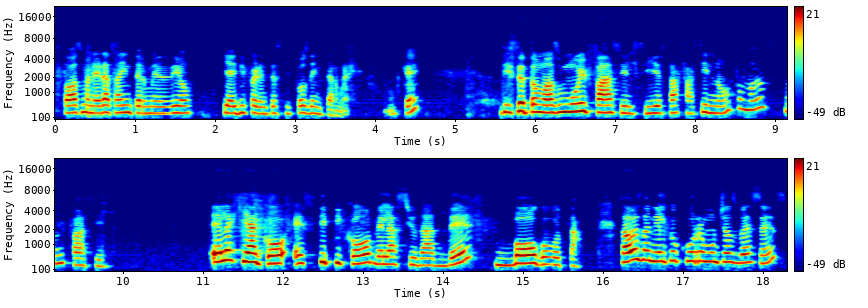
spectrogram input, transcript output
de todas maneras hay intermedio y hay diferentes tipos de intermedio. ¿Ok? Dice Tomás, muy fácil. Sí, está fácil, ¿no, Tomás? Muy fácil. El ajiaco es típico de la ciudad de Bogotá. ¿Sabes, Daniel, qué ocurre muchas veces?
